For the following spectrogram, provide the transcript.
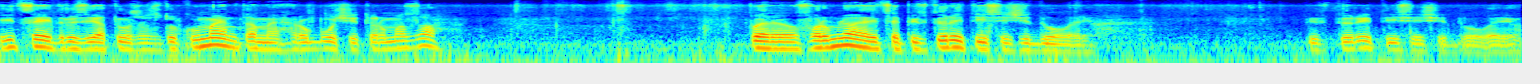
І цей, друзі, теж з документами, робочі тормоза. Переоформляється півтори тисячі доларів. Півтори тисячі доларів.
